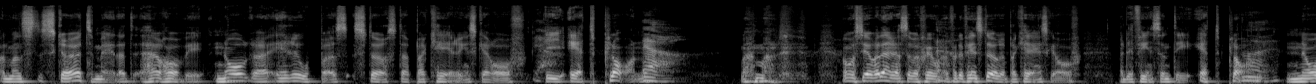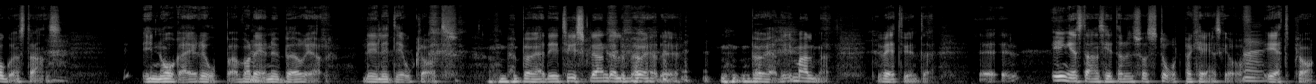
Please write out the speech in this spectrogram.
att man skröt med att här har vi norra Europas största parkeringsgarage Ja. i ett plan. Ja, Man, man, måste göra den reservationen för det finns större parkeringsgarage. Men det finns inte i ett plan Nej. någonstans i norra Europa, var det nu börjar. Det är lite oklart. Börjar det i Tyskland eller börjar det i Malmö? Det vet vi inte. Eh, Ingenstans hittar du så stort parkeringsgarage Nej. i ett plan.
